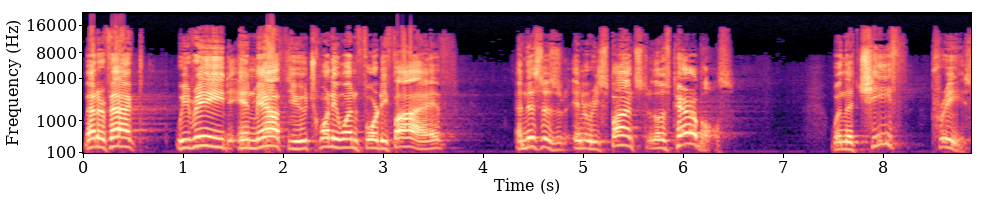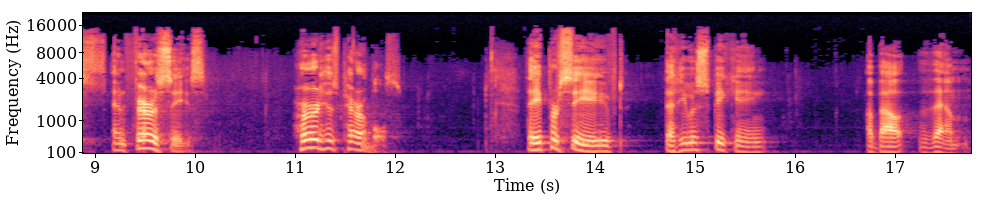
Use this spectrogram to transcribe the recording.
Matter of fact, we read in Matthew 21 45, and this is in response to those parables. When the chief priests and Pharisees heard his parables, they perceived that he was speaking about them.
